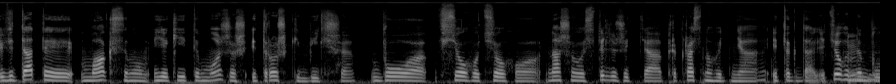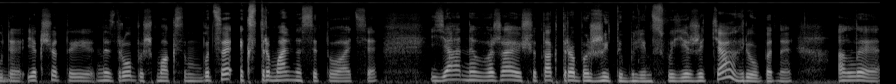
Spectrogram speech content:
віддати максимум, який ти можеш, і трошки більше. Бо всього цього, нашого стилю життя, прекрасного дня і так далі, цього не буде, якщо ти не зробиш максимум, бо це екстремальна ситуація. Я не вважаю, що так треба жити, блін, своє життя грьобане, але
